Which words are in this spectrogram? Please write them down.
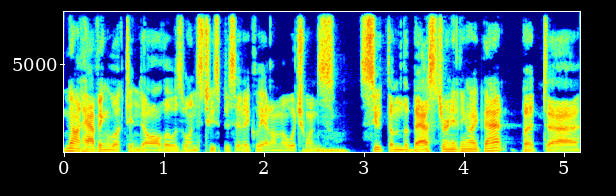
not having looked into all those ones too specifically, I don't know which ones Mhm. suit them the best or anything like that. But uh,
